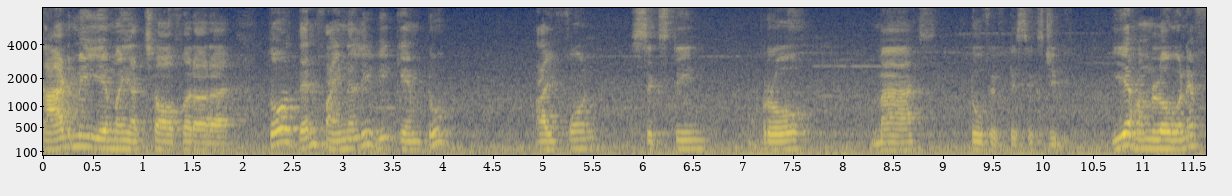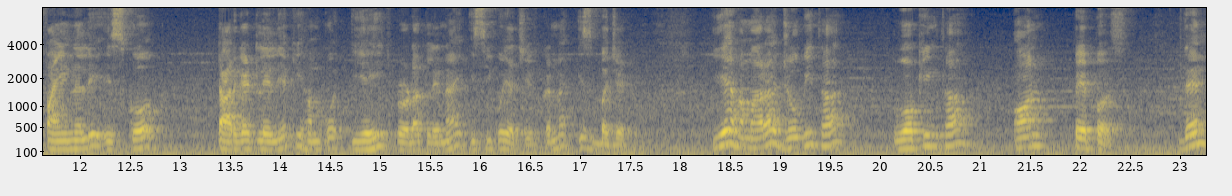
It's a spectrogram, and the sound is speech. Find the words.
कार्ड में ई आई अच्छा ऑफ़र आ रहा है? तो then finally we came to iPhone 16 pro max 256 GB ये हम लोगों ने फाइनली इसको टारगेट ले लिया कि हमको यही प्रोडक्ट लेना है, इसी को अचीव करना है इस बजट में। ये हमारा जो भी था वर्किंग था ऑन पेपर्स देन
